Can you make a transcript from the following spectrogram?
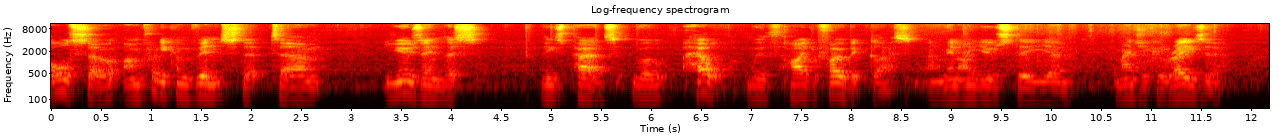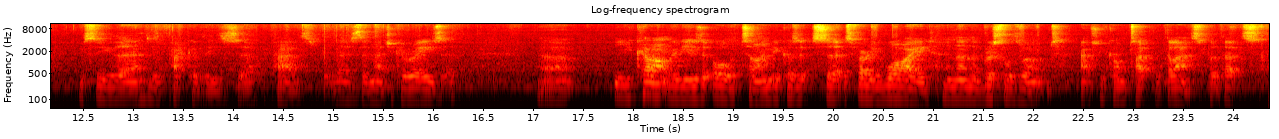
also, I'm pretty convinced that um, using this these pads will help with hydrophobic glass. I mean I used the um, Magic Eraser, you see there, there's a pack of these uh, pads, but there's the Magic Eraser. Uh, you can't really use it all the time because it's, uh, it's very wide and then the bristles won't actually contact the glass, but that's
